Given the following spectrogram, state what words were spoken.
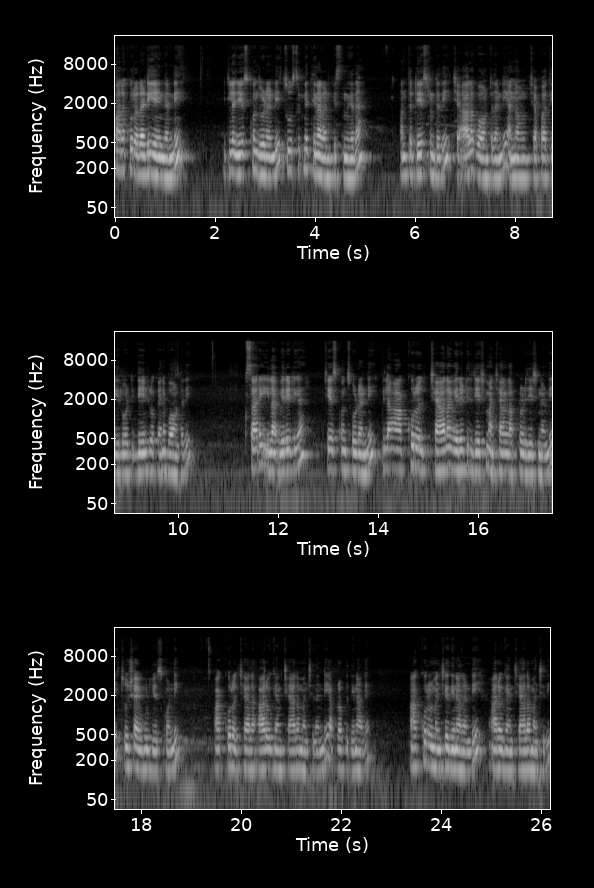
పాలకూర రెడీ అయిందండి. ఇట్లా చేసుకొని చూడండి. చూస్తుంటేనే తినాలనిపిస్తుంది కదా. అంత టేస్ట్ ఉంటుంది. చాలా బాగుంటుందండి. అన్నం చపాతీ రోటి దేంట్లోకైనా బాగుంటుంది. ఒకసారి ఇలా వెరైటీగా చేసుకొని చూడండి. ఇలా ఆకుకూరలు చాలా వెరైటీలు చేసి మన ఛానల్ అప్లోడ్ చేసినండి చూసి అవి కూడా చేసుకోండి. ఆకుకూరలు చాలా ఆరోగ్యానికి చాలా మంచిదండి. అప్పుడప్పుడు తినాలి. ఆకుకూరలు మంచిగా తినాలండి. ఆరోగ్యానికి చాలా మంచిది.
